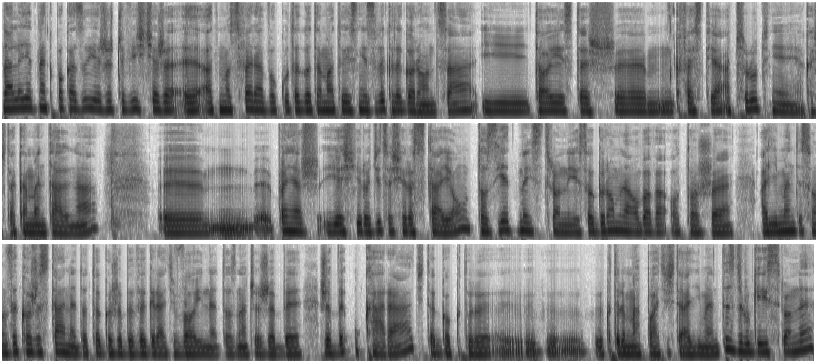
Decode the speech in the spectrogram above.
No ale jednak pokazuje rzeczywiście, że e, atmosfera wokół tego tematu jest niezwykle gorąca i to jest też e, kwestia absolutnie jakaś taka mentalna, ponieważ jeśli rodzice się rozstają, to z jednej strony jest ogromna obawa o to, że alimenty są wykorzystane do tego, żeby wygrać wojnę, to znaczy, żeby, żeby ukarać tego, który, y, y, który ma płacić te alimenty. Z drugiej strony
